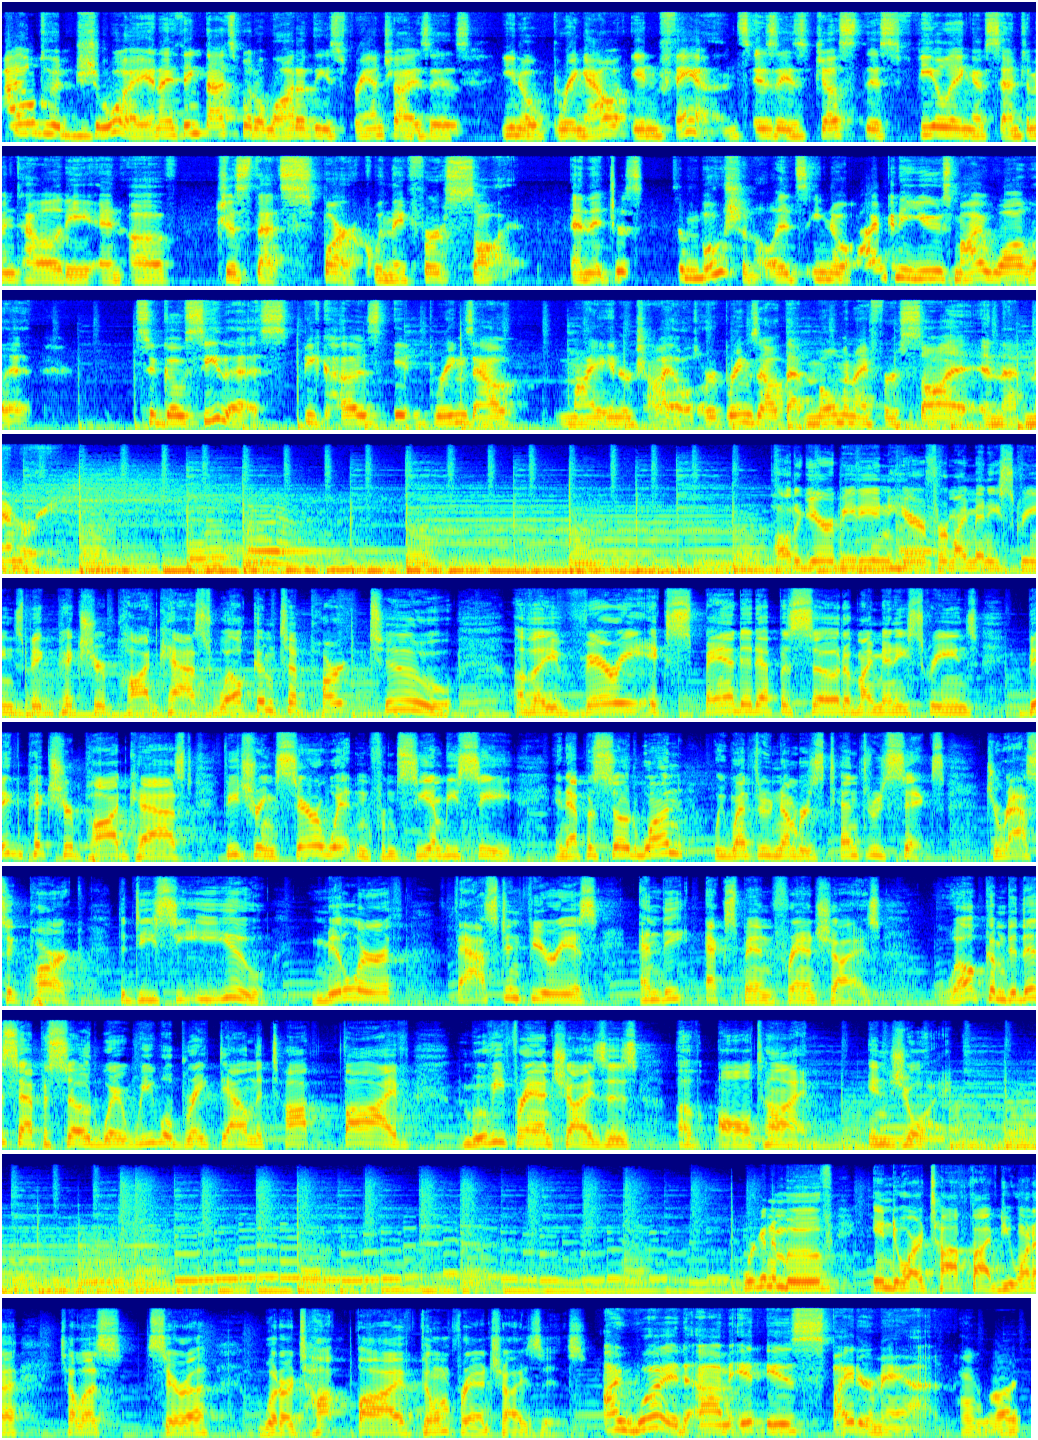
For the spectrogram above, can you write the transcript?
childhood joy. And I think that's what a lot of these franchises, you know, bring out in fans is, is just this feeling of sentimentality and of just that spark when they first saw it. And it just, it's emotional. It's, you know, I'm going to use my wallet to go see this because it brings out my inner child or it brings out that moment I first saw it and that memory. Paul Dergarabedian here for my Many Screens Big Picture podcast. Welcome to part two of a very expanded episode of my Many Screens Big Picture podcast featuring Sarah Whitten from CNBC. In episode one, we went through numbers 10 through 6 Jurassic Park, the DCEU, Middle Earth, Fast and Furious, and the X Men franchise. Welcome to this episode where we will break down the top five movie franchises of all time. Enjoy. We're going to move into our top five. Do you want to tell us, Sarah, what our top five film franchise is? I would. Um, it is Spider Man. All right.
